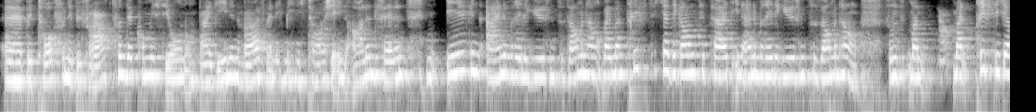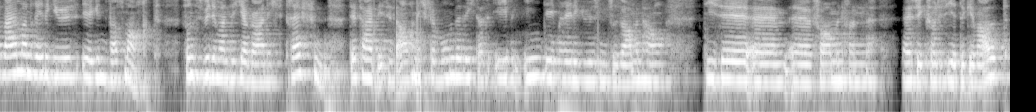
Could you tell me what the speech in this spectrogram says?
äh, Betroffene befragt von der Kommission und bei denen war es, wenn ich mich nicht täusche, in allen Fällen in irgendeinem religiösen Zusammenhang, weil man trifft sich ja die ganze Zeit in einem religiösen Zusammenhang. Sonst man, man trifft sich ja, weil man religiös irgendwas macht. Sonst würde man sich ja gar nicht treffen. Deshalb ist es auch nicht verwunderlich, dass eben in dem religiösen Zusammenhang diese ähm, äh, Formen von äh, sexualisierter Gewalt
